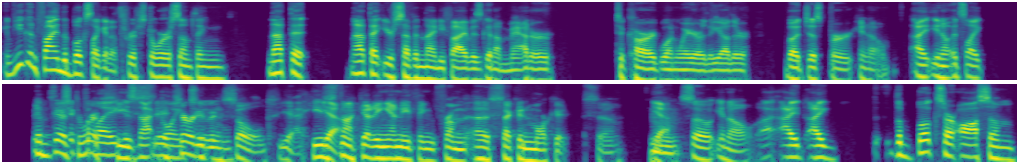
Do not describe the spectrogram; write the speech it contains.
if you can find the books like at a thrift store or something, not that not that your seven ninety five is going to matter to card one way or the other, but just for you know, I you know, it's like If they're Chick-fil-A is he's, not it's going already to- been sold. Yeah, he's Yeah. not getting anything from a second market. So yeah. So you know, I I, I the books are awesome.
